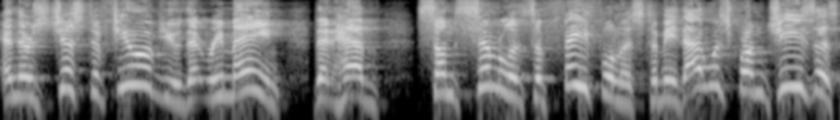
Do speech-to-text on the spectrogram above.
And there's just a few of you that remain that have some semblance of faithfulness to me. That was from Jesus.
